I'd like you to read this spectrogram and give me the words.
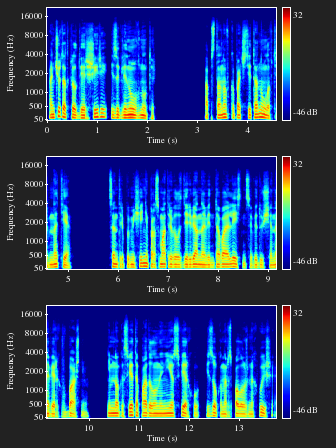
Анчут открыл дверь шире и заглянул внутрь. Обстановка почти тонула в темноте. В центре помещения просматривалась деревянная винтовая лестница, ведущая наверх в башню. Немного света падало на нее сверху, из окон, расположенных выше.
